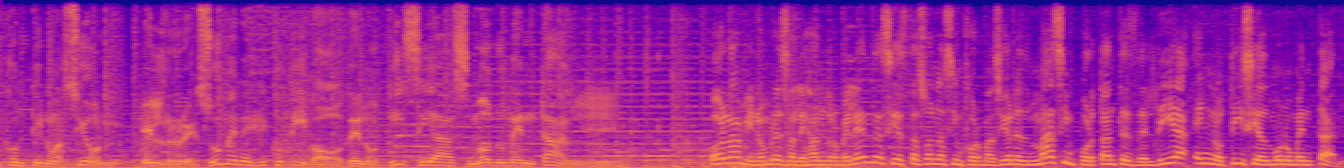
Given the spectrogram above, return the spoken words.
continuación el resumen ejecutivo de Noticias Monumental. Hola, mi nombre es Alejandro Meléndez y estas son las informaciones más importantes del día en Noticias Monumental.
